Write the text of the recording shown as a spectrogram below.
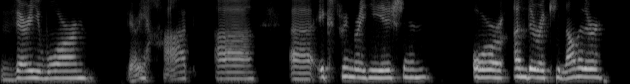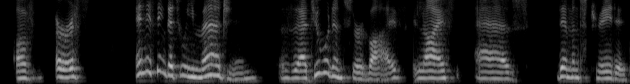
very warm, very hot, uh, uh, extreme radiation, or under a kilometer of Earth. Anything that we imagine that you wouldn't survive, life has demonstrated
